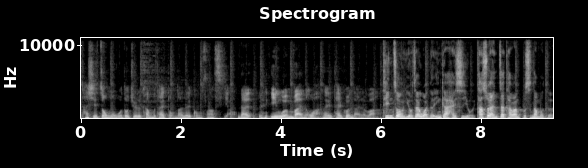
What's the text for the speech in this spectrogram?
他写中文我都觉得看不太懂，他在讲啥小。那英文版哇，那也太困难了吧？听众有在玩的应该还是有。他虽然在台湾不是那么的。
